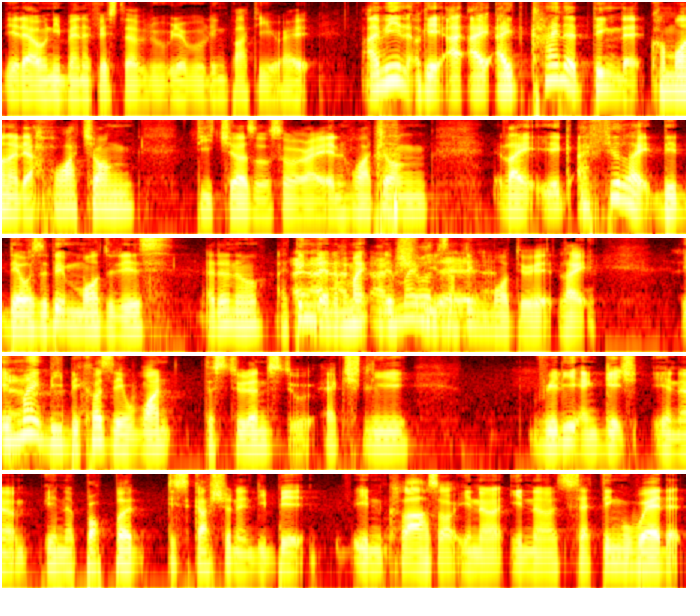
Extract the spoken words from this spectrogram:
yeah, that only benefits the, the ruling party right? I mean okay i i, I kind of think that come on like, they're hwa chong teachers also right? And hwa chong like i feel like they, there was a bit more to this i don't know i think I- that there I'm- might I'm there might sure be something more to it like it Yeah. might be because they want the students to actually really engage in a in a proper discussion and debate in class or in a in a setting where that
